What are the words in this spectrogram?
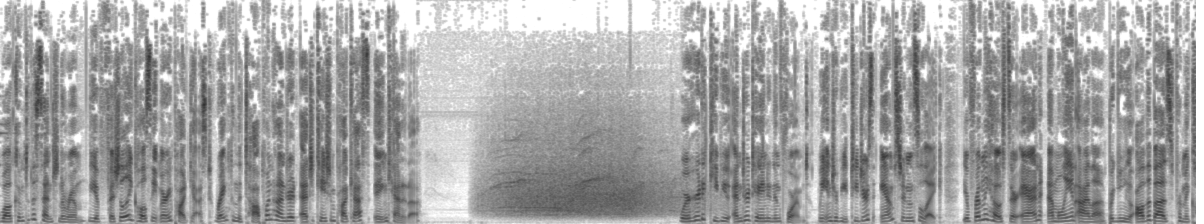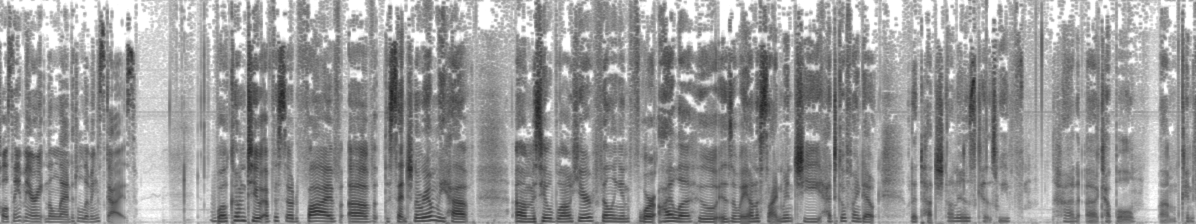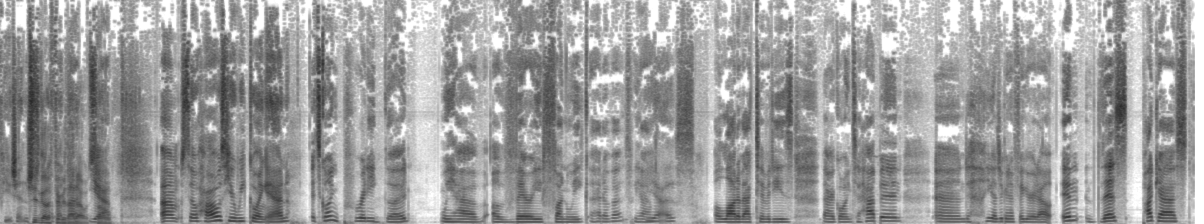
Welcome to the Sentinel Room, the official Ecole St. Mary podcast, ranked in the top 100 education podcasts in Canada. We're here to keep you entertained and informed. We interview teachers and students alike. Your friendly hosts are Anne, Emily, and Isla, bringing you all the buzz from Ecole St. Mary in the land of the living skies. Welcome to episode five of the Sentinel Room. We have um, Monsieur LeBlanc here filling in for Isla, who is away on assignment. She had to go find out what a touchdown is because we've had a couple um, confusions. She's got to about figure that, out. Yeah. So Um, so how's your week going, Anne? It's going pretty good. We have a very fun week ahead of us. We have Yes. a lot of activities that are going to happen, and you guys are going to figure it out in this podcast.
